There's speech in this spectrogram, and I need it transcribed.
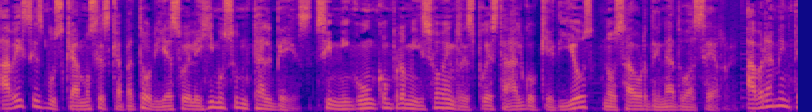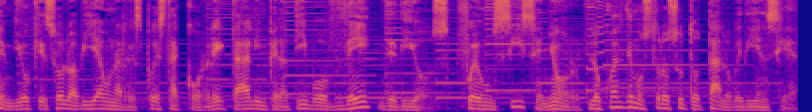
A veces buscamos escapatorias o elegimos un tal vez, sin ningún compromiso en respuesta a algo que Dios nos ha ordenado hacer. Abraham entendió que solo había una respuesta correcta al imperativo ve de Dios. Fue un sí, Señor, lo cual demostró su total obediencia.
